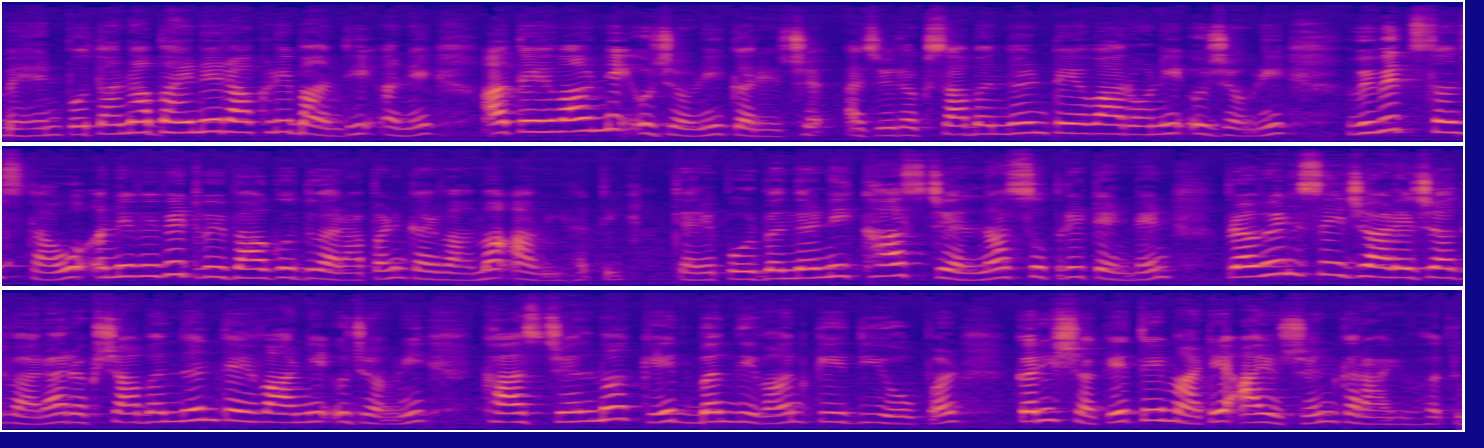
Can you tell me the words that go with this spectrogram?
બહેન પોતાના ભાઈને રાખડી બાંધી અને આ તહેવારની ઉજવણી કરે છે. આજે રક્ષાબંધન તહેવારોની ઉજવણી વિવિધ સંસ્થાઓ અને વિવિધ વિભાગો દ્વારા પણ કરવામાં આવી હતી. ત્યારે પોરબંદરની ખાસ જેલના સુપ્રિન્ટેન્ડન્ટ પ્રવીણસિંહ જાડેજા દ્વારા રક્ષાબંધન તહેવારની ઉજવણી ખાસ જેલમાં કેદ બંદીવાન કેદીઓ પણ કરી શકે તે માટે આયોજન કરાયું હતું.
